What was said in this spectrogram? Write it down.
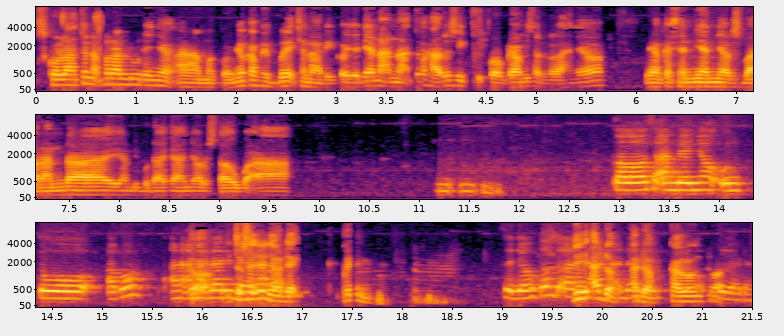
sekolah tuh nak perlu dehnya ah makanya kami buat cenari kok jadi anak-anak tuh harus ikut program sekolahnya yang keseniannya harus barandai yang di budayanya harus tahu bah Mm-mm. Kalau seandainya untuk apa anak-anak dari itu saja daerah, nyodek prim sejauh itu untuk anak-anak aduh dari aduh kalau untuk boleh ada.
